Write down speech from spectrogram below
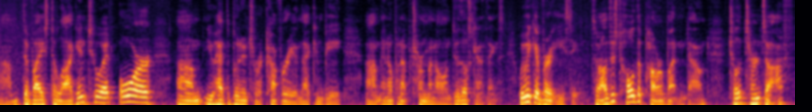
um, device to log into it, or um, you had to boot into recovery, and that can be um, and open up terminal and do those kind of things. We make it very easy. So I'll just hold the power button down till it turns off.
